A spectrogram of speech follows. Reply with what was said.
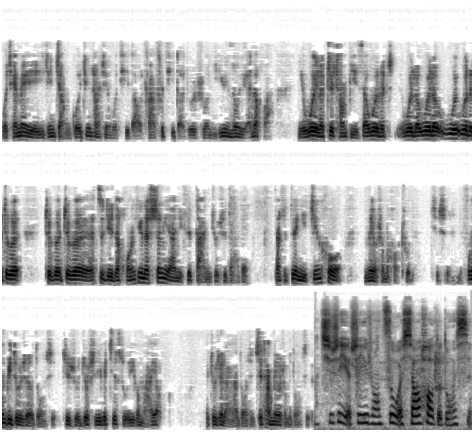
我前面也已经讲过，经常性我提到，反复提到，就是说你运动员的话。你为了这场比赛，为了为了为了为为了这个这个这个自己的黄金的生涯，你去打你就去打呗，但是对你今后没有什么好处的。其实封闭就是这个东西，记住就是一个激素一个麻药，就这两样东西，其他没有什么东西的。其实也是一种自我消耗的东西。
